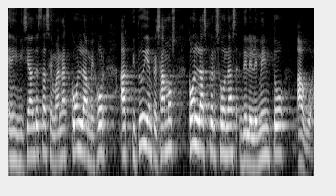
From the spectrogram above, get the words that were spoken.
iniciando esta semana con la mejor actitud y empezamos con las personas del elemento agua.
